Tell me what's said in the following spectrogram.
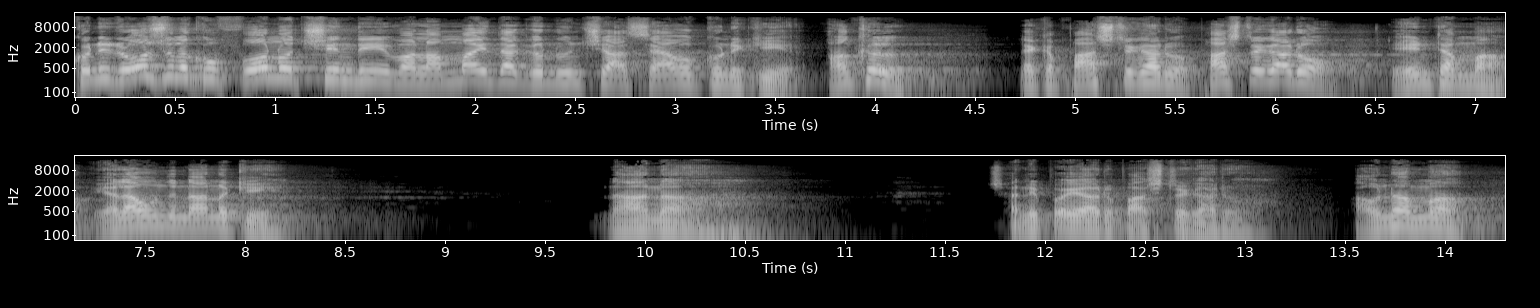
కొన్ని రోజులకు ఫోన్ వచ్చింది వాళ్ళ అమ్మాయి దగ్గర నుంచి ఆ సేవకునికి. అంకుల్ లేక పాస్టర్ గారు పాస్టర్ గారు ఏంటమ్మా ఎలా ఉంది నాన్నకి? నాన్న చనిపోయారు పాస్టర్ గారు. అవునమ్మా.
